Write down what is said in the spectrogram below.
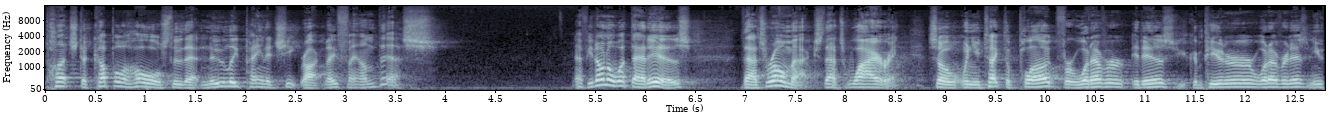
punched a couple of holes through that newly painted sheetrock, they found this. Now, if you don't know what that is, that's Romex, that's wiring. So when you take the plug for whatever it is, your computer or whatever it is, and you,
